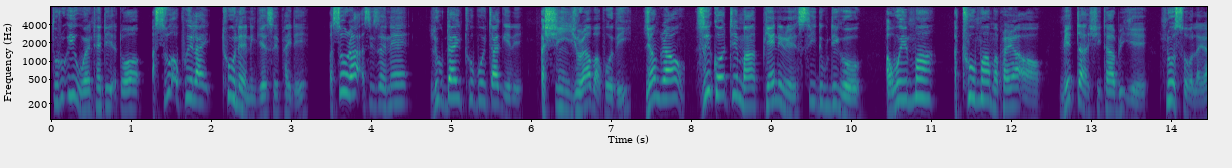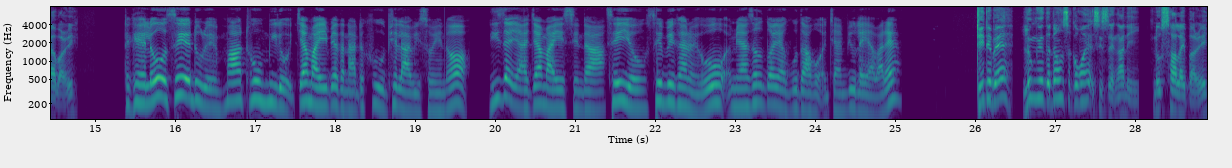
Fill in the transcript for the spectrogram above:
သူတို့ဤဝန်ထမ်းတိအတော့အစုအဖွေးလိုက်ထိုးနေနေကြစေဖိုက်တယ်အစိုးရအစီအစဉ်နဲ့လူတိုင်းထိုးဖို့ကြကြတယ်အရှင်ယူရပါဖို့သည်ရန်ကောင်ဇီကိုတင်မှာပြင်းနေတဲ့စီတူတီကိုအဝေမှအထူးမှမဖရအောင်မေတ္တာရှိထားပြီးကနှုတ်ဆော်လိုက်ရပါတယ် တကယ်လို့ဆေးအတူတွေမှားထိုးမိလို့ကျန်းမာရေးပြဿနာတစ်ခုဖြစ်လာပြီဆိုရင်တော့နီးစပ်ရာကျန်းမာရေးစင်တာဆေးရုံဆေးပေးခန်းတွေကိုအများဆုံးတွားရောက်ကူတာဖို့အကြံပြုလိုက်ရပါတယ်ဒီတပည့်လူငယ်တောင်စကွိုင်းအစီအစဉ်ကနေနှုတ်ဆက်လိုက်ပါတယ်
